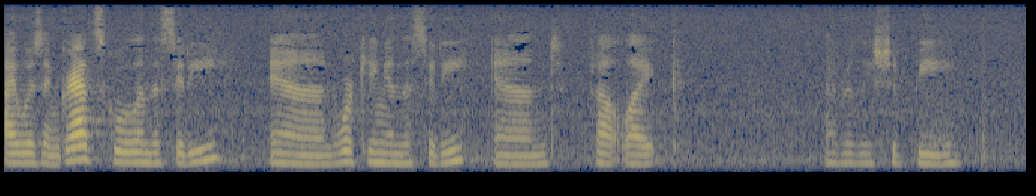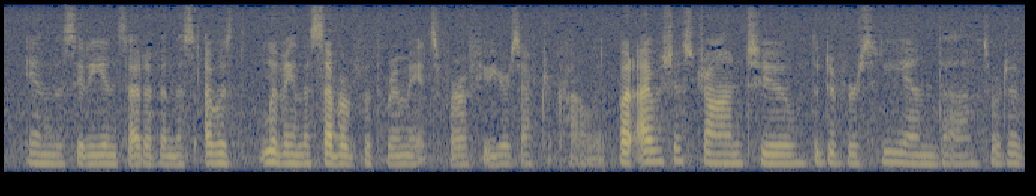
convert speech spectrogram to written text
I was in grad school in the city and working in the city, and felt like I really should be in the city instead of in this. I was living in the suburbs with roommates for a few years after college, but I was just drawn to the diversity and the sort of,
